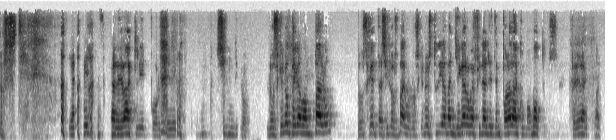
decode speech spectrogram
Hostia. Y aquella debacle porque se hundió. Los que no pegaban palo, los jetas y los vagos, los que no estudiaban, llegaron a final de temporada como motos, pero eran cuatro.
